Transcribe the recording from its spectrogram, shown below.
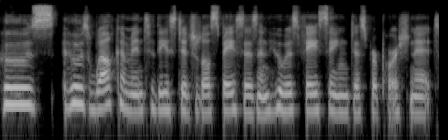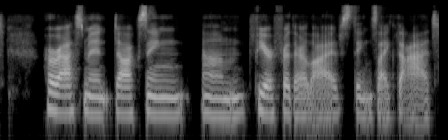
Who's who's welcome into these digital spaces and who is facing disproportionate harassment, doxing, um, fear for their lives, things like that.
